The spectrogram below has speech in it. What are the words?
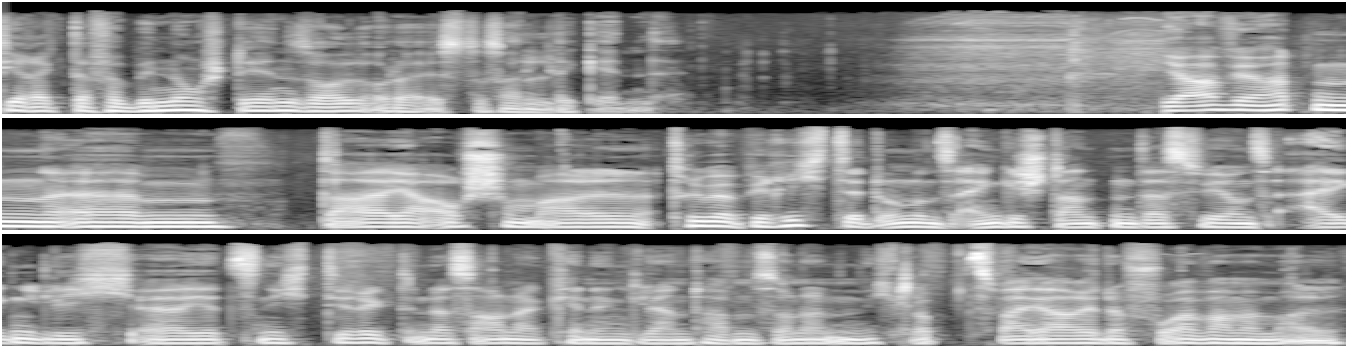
direkter Verbindung stehen soll oder ist das eine Legende? Ja, wir hatten ähm, da ja auch schon mal drüber berichtet und uns eingestanden, dass wir uns eigentlich äh, jetzt nicht direkt in der Sauna kennengelernt haben, sondern ich glaube zwei Jahre davor waren wir mal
